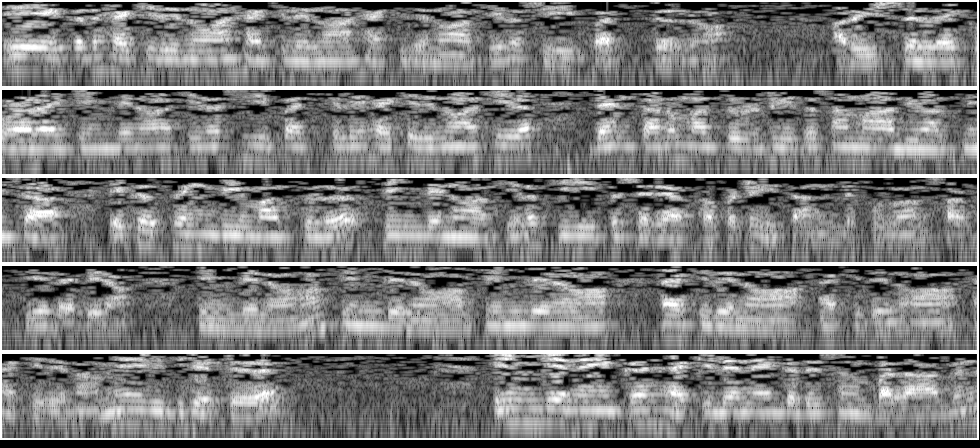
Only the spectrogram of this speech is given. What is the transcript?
ඒකට හැකිලෙනවා හැකිලෙනවා හැකිලෙනවා කියලා සිහිපත් කරනවා. අර ඉස්සෙල්ලා එකවරයි පින්දෙනවා කියලා සිහිපත් කළේ හැකිලෙනවා කියලා දැන් තරමත් දුරට හිත සමාධියක් නිසා එක සංවීමක් තුළ පින්දෙනවා කියලා කීප සැරයක් අපට හිතන්න පුළුවන් ශක්තිය ලැබෙනවා. පින්දෙනවා පින්දෙනවා පින්දෙනවා හැකිලෙනවා හැකිලෙනවා හැකිලෙනවා මේ විදිහට පින්ගෙන එක හැකිලෙන එක දෙසම බලාගෙන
